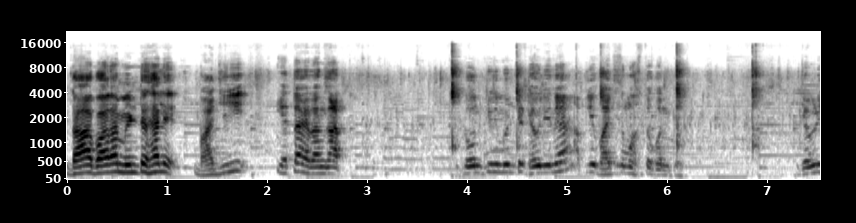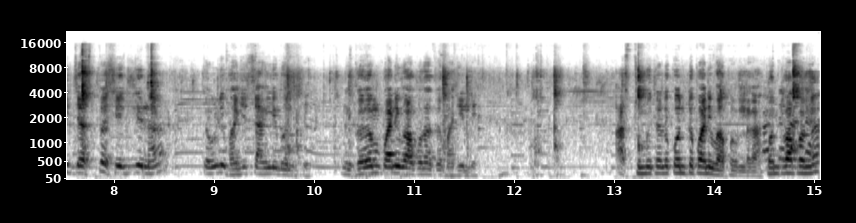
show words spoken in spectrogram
दहा बारा मिनटं झाले. भाजी येत आहे रंगात. दोन तीन मिनटं ठेवली ना आपली भाजी मस्त बनते. जेवढी जास्त शिजली ना तेवढी भाजी चांगली बनते. आणि गरम पाणी वापरायचं भाजीले. आज तुम्ही त्यानं कोणतं पाणी वापरलं का? कोणतं वापरलं?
